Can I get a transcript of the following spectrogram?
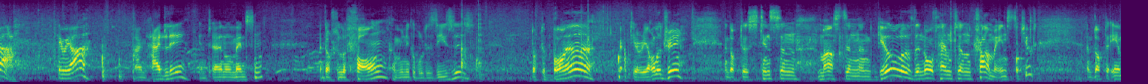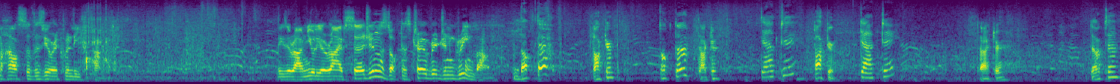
Ah, here we are. I'm Hadley, internal medicine. And Dr. Lafong, communicable diseases. Dr. Boyer, bacteriology. And Dr. Stinson, Marston, and Gill of the Northampton Trauma Institute. And Dr. Imhouse of the Zurich Relief Fund. These are our newly arrived surgeons, Drs. Trowbridge and Greenbaum. Doctor? Doctor? Doctor? Doctor? Doctor? Doctor? Doctor? Doctor. Doctor?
